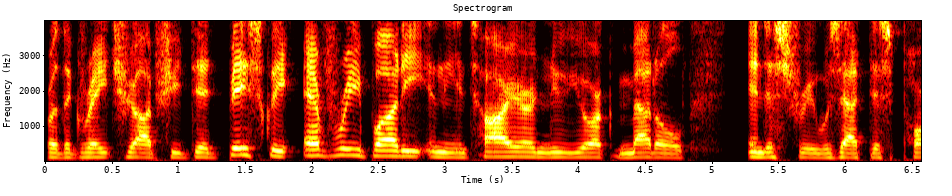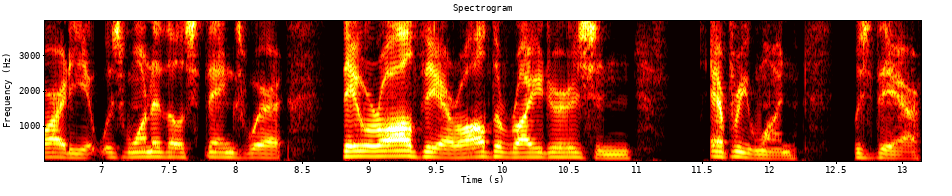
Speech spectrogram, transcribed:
for the great job she did basically everybody in the entire new york metal industry was at this party it was one of those things where they were all there all the writers and everyone was there.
